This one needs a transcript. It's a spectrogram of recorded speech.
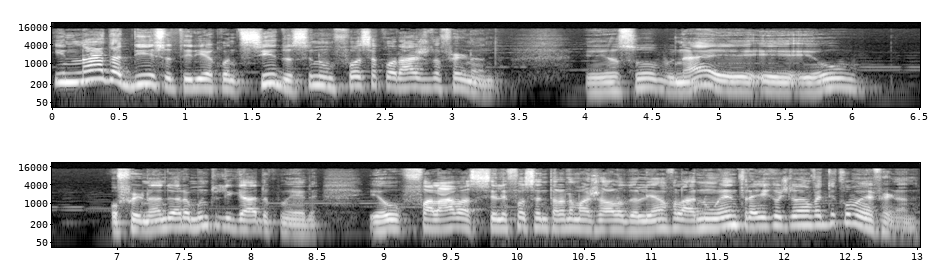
E nada disso teria acontecido se não fosse a coragem do Fernando. Eu sou, né? Eu o Fernando era muito ligado com ele. Eu falava, se ele fosse entrar numa jaula do leão, eu falava, não entra aí que o leão vai ter que comer, Fernando.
